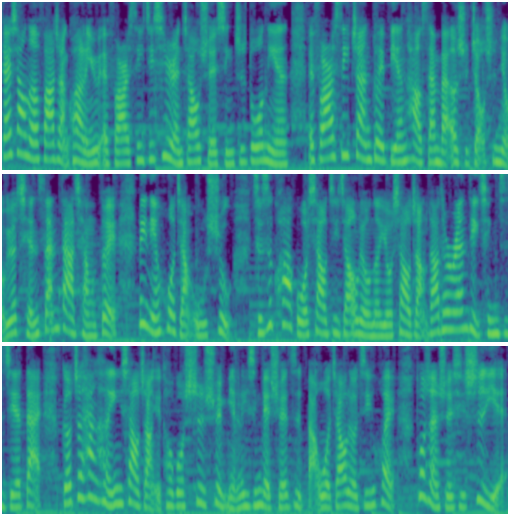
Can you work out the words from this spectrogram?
该校呢，发展跨领域 FRC 机器人教学行之多年，FRC 战战队编号三百二十九，是纽约前三大强队，历年获奖无数。此次跨国校际交流呢，由校长 Dr. Randy 亲自接待，隔着汉恒毅校长也透过视讯勉励新北学子把握交流机会，拓展学习视野。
